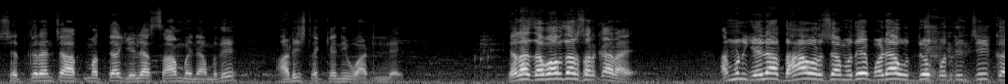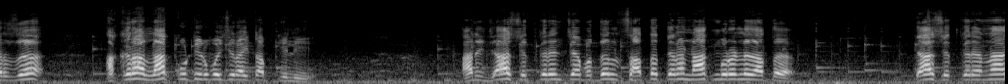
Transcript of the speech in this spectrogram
शेतकऱ्यांच्या आत्महत्या गेल्या सहा महिन्यामध्ये अडीच टक्क्यांनी वाढलेल्या आहेत. याला जबाबदार सरकार आहे. आणि म्हणून गेल्या दहा वर्षामध्ये बड्या उद्योगपतींची कर्ज अकरा लाख कोटी रुपयाची राईट अप केली. आणि ज्या शेतकऱ्यांच्याबद्दल सातत्यानं नाक मुरडलं जातं त्या शेतकऱ्यांना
